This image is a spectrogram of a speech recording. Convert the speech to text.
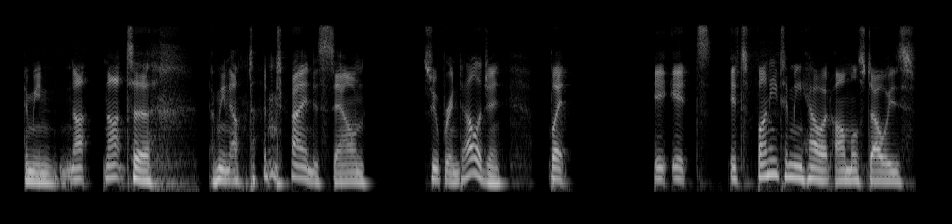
I mean, not not to, I mean, I'm not trying to sound super intelligent, but it, it's it's funny to me how it almost always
